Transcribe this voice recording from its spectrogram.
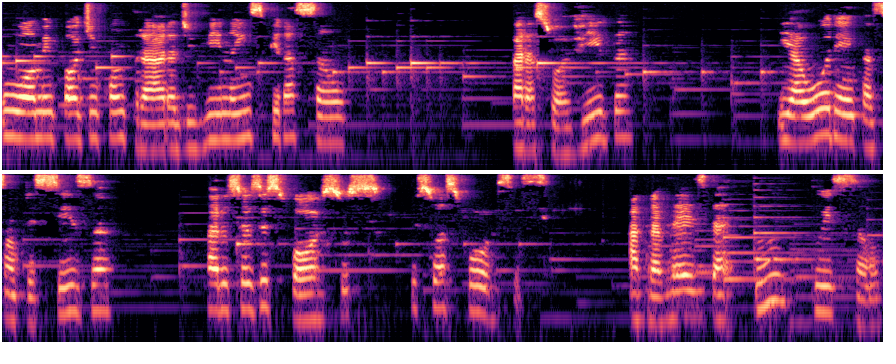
o homem pode encontrar a divina inspiração para a sua vida e a orientação precisa para os seus esforços e suas forças através da intuição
